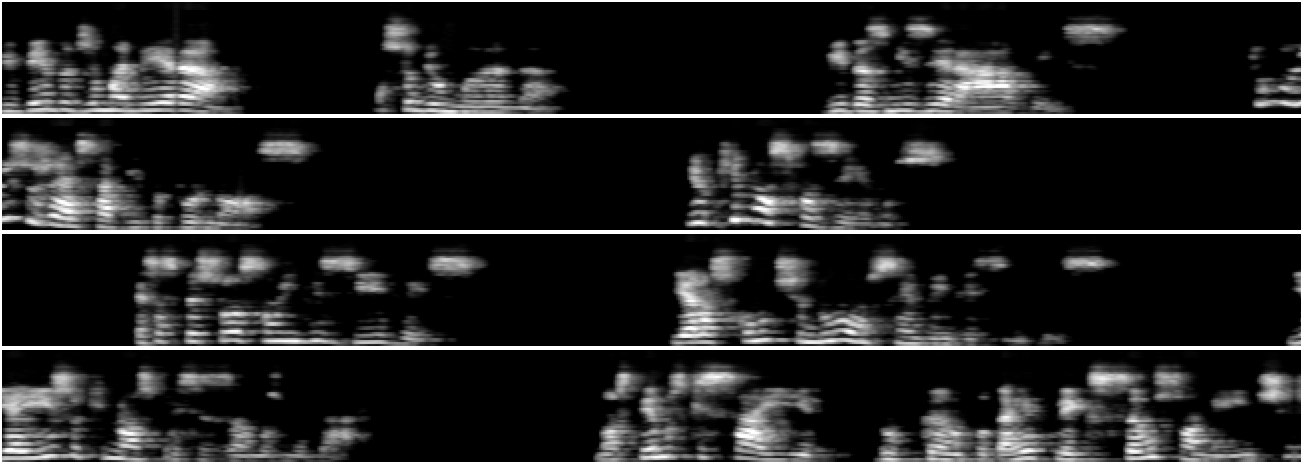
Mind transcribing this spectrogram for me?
vivendo de maneira subhumana, vidas miseráveis. Tudo isso já é sabido por nós. E o que nós fazemos? Essas pessoas são invisíveis e elas continuam sendo invisíveis. E é isso que nós precisamos mudar. Nós temos que sair do campo da reflexão somente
